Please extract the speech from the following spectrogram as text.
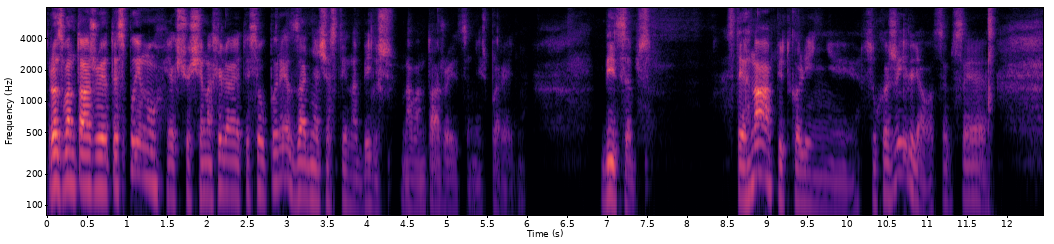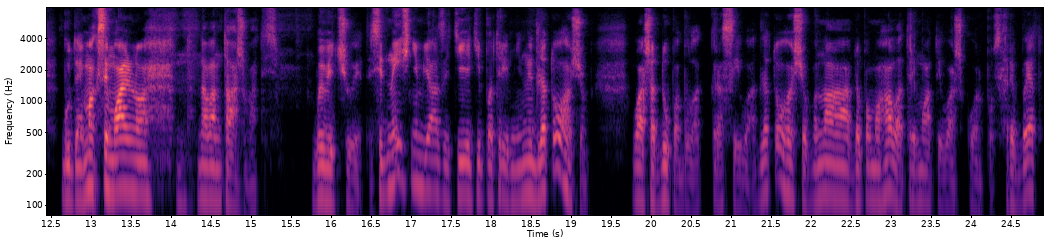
Розвантажуєте спину. Якщо ще нахиляєтеся вперед, задня частина більш навантажується, ніж передня. Біцепс, стегна, підколінні, сухожилля. Оце все буде максимально навантажуватись. Ви відчуєте. Сідничні м'язи, ті, які потрібні, не для того, щоб ваша дупа була красива, а для того, щоб вона допомагала тримати ваш корпус, хребет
